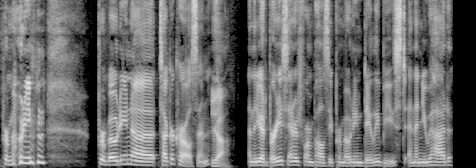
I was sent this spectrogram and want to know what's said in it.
promoting promoting uh, Tucker Carlson, yeah, and then you had Bernie Sanders foreign policy promoting Daily Beast, and then you had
